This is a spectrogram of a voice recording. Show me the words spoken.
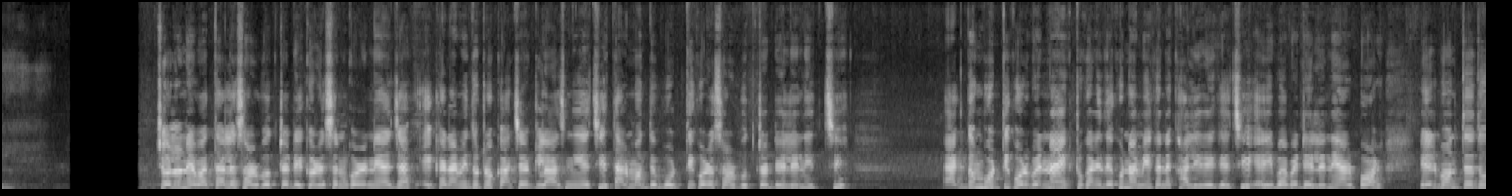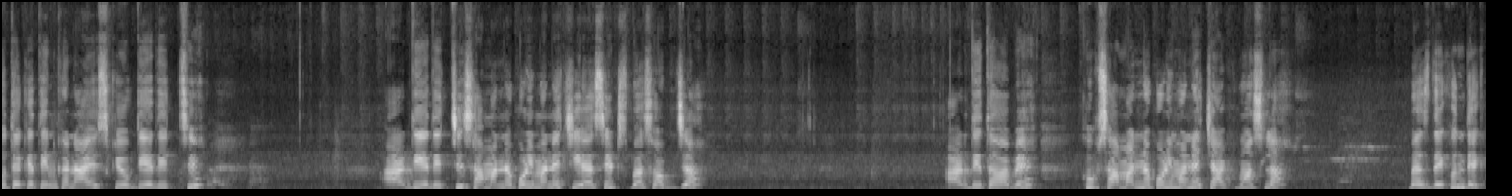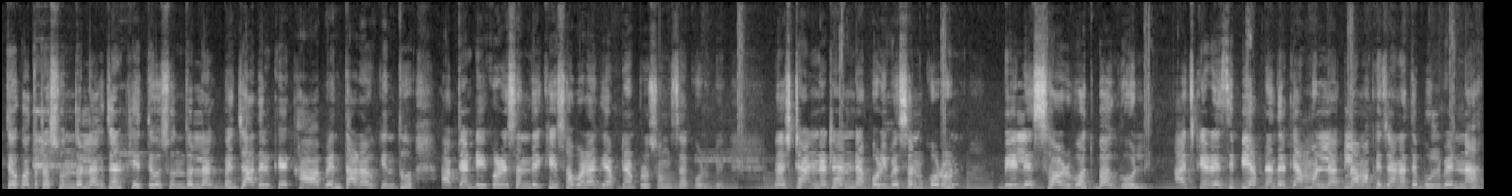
চলুন এবার তাহলে শরবতটা ডেকোরেশন করে নেওয়া যাক। এখানে আমি দুটো কাঁচের গ্লাস নিয়েছি, তার মধ্যে ভর্তি করে শরবতটা ঢেলে নিচ্ছি। একদম ভর্তি করবেন না, একটুখানি দেখুন, আমি এখানে খালি রেখেছি। এইভাবে ঢেলে নেওয়ার পর এর মধ্যে দু থেকে তিনখানা আইস কিউব দিয়ে দিচ্ছি। আর দিয়ে দিচ্ছি সামান্য পরিমাণে চিয়া সিডস বা সবজা। আর দিতে হবে খুব সামান্য পরিমাণে চাট মশলা। ব্যাস, দেখুন, দেখতেও কতটা সুন্দর লাগছে আর খেতেও সুন্দর লাগবে। যাদেরকে খাওয়াবেন তারাও কিন্তু আপনার ডেকোরেশন দেখেই সবার আগে আপনার প্রশংসা করবে। ব্যাস, ঠান্ডা ঠান্ডা পরিবেশন করুন, বেলের শরবত বা ঘোল। আজকের রেসিপি আপনাদের কেমন লাগল আমাকে জানাতে ভুলবেন না।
